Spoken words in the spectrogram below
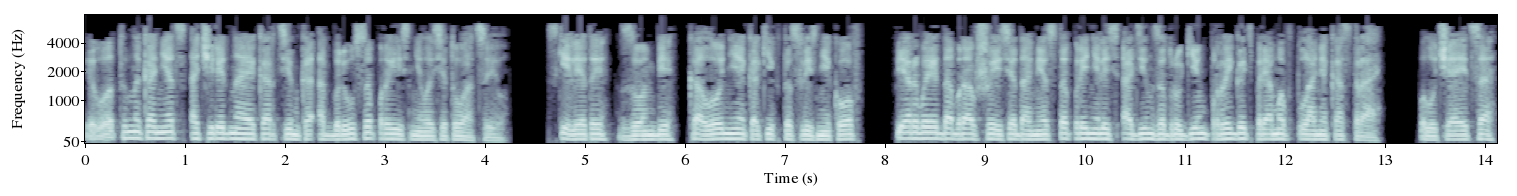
И вот, наконец, очередная картинка от Брюса прояснила ситуацию. Скелеты, зомби, колония каких-то слизняков, первые добравшиеся до места принялись один за другим прыгать прямо в пламя костра. Получается,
